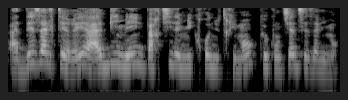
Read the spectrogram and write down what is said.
à désaltérer, à abîmer une partie des micronutriments que contiennent ces aliments.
